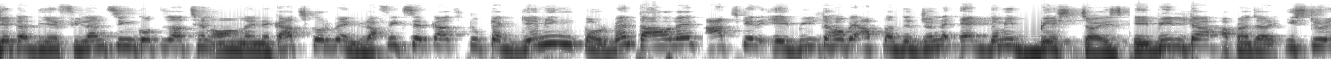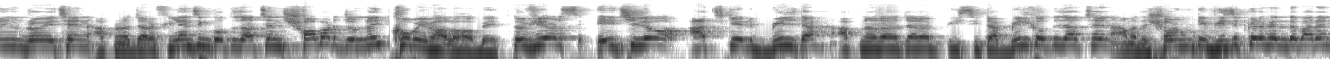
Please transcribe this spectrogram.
যেটা দিয়ে ফ্রিল্যান্সিং করতে যাচ্ছেন অনলাইনে কাজ করবেন গ্রাফিক্স এর কাজ, টুকটাক গেমিং করবেন, তাহলে আজকের এই বিলটা হবে আপনাদের জন্য একদমই বেস্ট চয়েস এই বিলটা আপনারা যারা স্টুডেন্ট রয়েছেন, আপনারা যারা ফ্রিল্যান্সিং করতে যাচ্ছেন, সবার জন্যই খুবই ভালো হবে। তো ভিউয়ার্স এই ছিল আজকের বিলটা আপনারা যারা পিসিটা বিল করতে যাচ্ছেন, আমাদের শোরুমটি ভিজিট করে ফেলতে পারেন।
